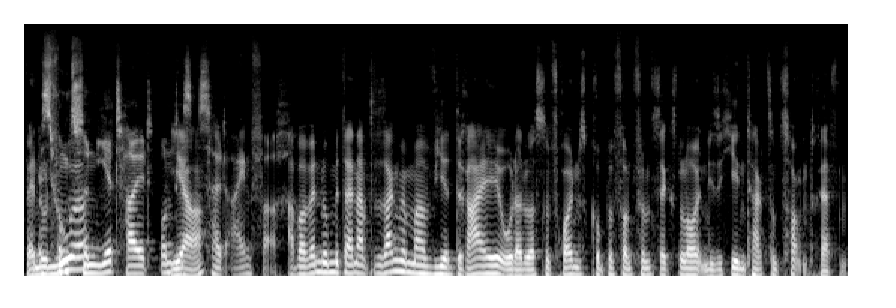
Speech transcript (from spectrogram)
wenn Es du nur, funktioniert halt und Ja. es ist halt einfach. aber wenn du mit deiner, sagen wir mal wir drei oder du hast eine Freundesgruppe von fünf, sechs Leuten, die sich jeden Tag zum Zocken treffen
